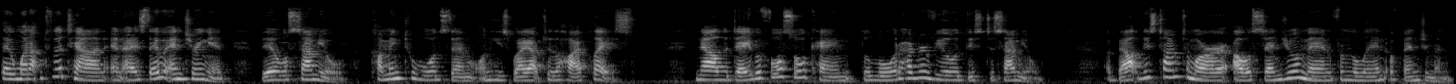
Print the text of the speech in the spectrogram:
They went up to the town, and as they were entering it, there was Samuel, coming towards them on his way up to the high place. Now the day before Saul came, the Lord had revealed this to Samuel. About this time tomorrow I will send you a man from the land of Benjamin.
